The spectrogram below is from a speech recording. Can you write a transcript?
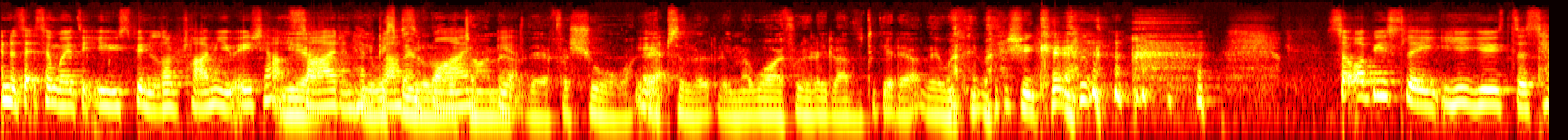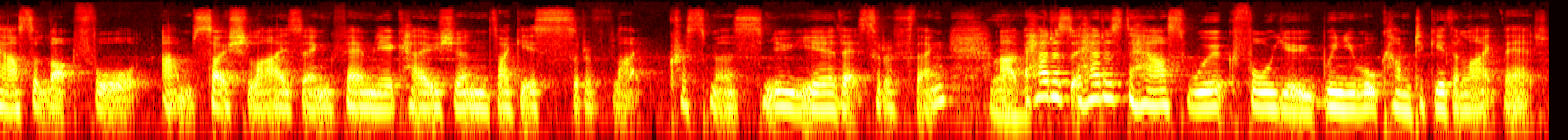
and is that somewhere that you spend a lot of time you eat outside yeah, and have yeah, a glass of wine? we spend a lot of time yeah. out there for sure yeah. absolutely my wife really loves to get out there whenever she can So obviously, you use this house a lot for um, socialising, family occasions. I guess sort of like Christmas, New Year, that sort of thing. Uh, right. Uh, how does how does the house work for you when you all come together like that?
